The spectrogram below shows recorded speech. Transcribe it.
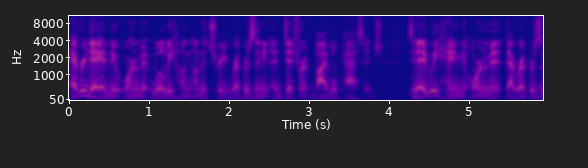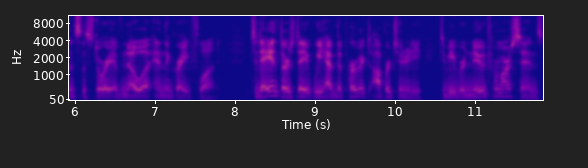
Every day a new ornament will be hung on the tree representing a different Bible passage. Today we hang the ornament that represents the story of Noah and the great flood. Today and Thursday we have the perfect opportunity to be renewed from our sins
